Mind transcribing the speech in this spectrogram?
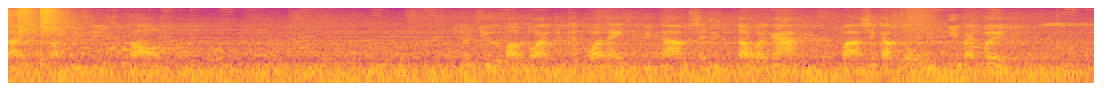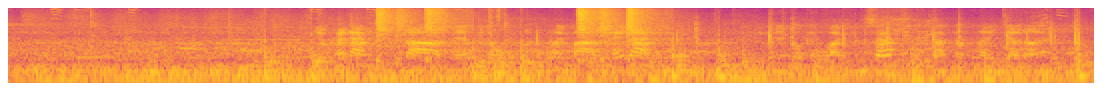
này và uy tín của họ. Nếu như bảo toàn được kết quả này thì Việt Nam sẽ đứng đầu bảng A và sẽ gặp đội như bảng B. Nhiều khả năng chúng ta sẽ bị đấu với Thái Lan để có kết quả chính xác thì chúng ta cần phải chờ đợi.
